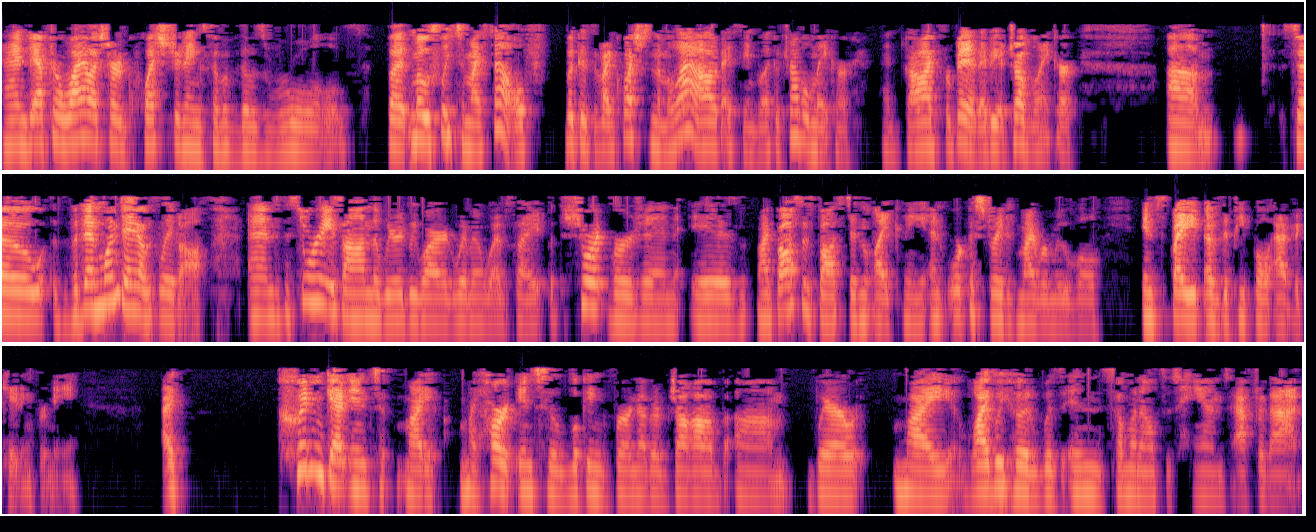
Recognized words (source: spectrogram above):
And after a while, I started questioning some of those rules, but mostly to myself, because if I questioned them aloud, I seemed like a troublemaker. And God forbid I'd be a troublemaker. Um, so, but then one day I was laid off and the story is on the Weirdly Wired Women website, but the short version is my boss's boss didn't like me and orchestrated my removal in spite of the people advocating for me. I couldn't get into my, my heart into looking for another job, um, where my livelihood was in someone else's hands after that.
